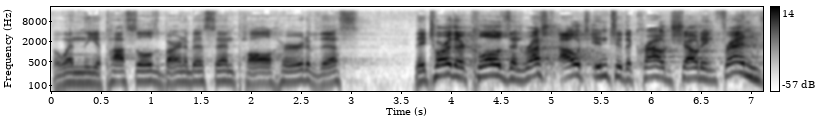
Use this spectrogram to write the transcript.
But when the apostles Barnabas and Paul heard of this, they tore their clothes and rushed out into the crowd, shouting, Friends,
